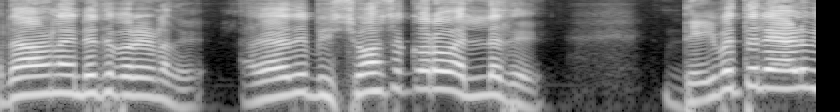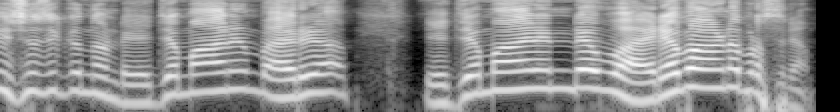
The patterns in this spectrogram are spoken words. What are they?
അതാണ് എന്റെ അടുത്ത് പറയണത്. അതായത് വിശ്വാസക്കുറവല്ലത്. ദൈവത്തിൽ അയാൾ വിശ്വസിക്കുന്നുണ്ട്. യജമാനൻ വര യജമാനന്റെ വരവാണ് പ്രശ്നം.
